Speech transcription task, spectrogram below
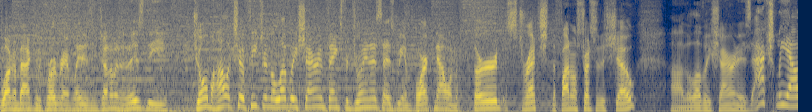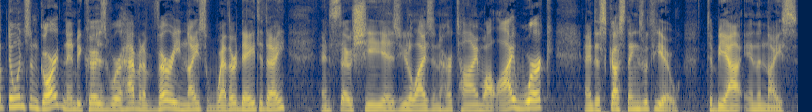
Welcome back to the program, ladies and gentlemen. It is the Joel Michalec Show featuring the lovely Sharen. Thanks for joining us as we embark now on the third stretch, the final stretch of the show. Uh, the lovely Sharen is actually out doing some gardening because we're having a very nice weather day today. And so she is utilizing her time while I work and discuss things with you to be out in the nice,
